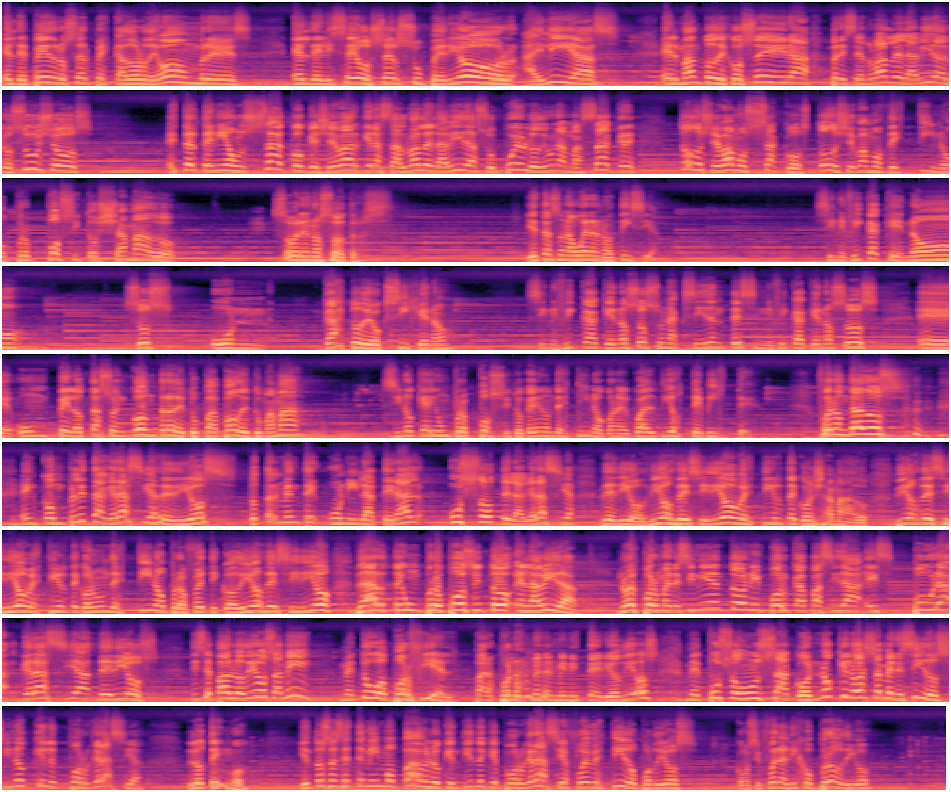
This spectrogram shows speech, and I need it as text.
el de Pedro ser pescador de hombres, el de Eliseo ser superior a Elías, el manto de José era preservarle la vida a los suyos. Esther tenía un saco que llevar que era salvarle la vida a su pueblo de una masacre. Todos llevamos sacos, todos llevamos destino, propósito, llamado sobre nosotros. Y esta es una buena noticia. Significa que no sos un gasto de oxígeno, significa que no sos un accidente, significa que no sos eh, un pelotazo en contra de tu papá o de tu mamá, sino que hay un propósito, que hay un destino con el cual Dios te viste. Fueron dados en completa gracia de Dios, totalmente unilateral uso de la gracia de Dios. Dios decidió vestirte con llamado. Dios decidió vestirte con un destino profético. Dios decidió darte un propósito en la vida. No es por merecimiento ni por capacidad, es pura gracia de Dios. Dice Pablo, Dios a mí me tuvo por fiel para ponerme en el ministerio. Dios me puso un saco, no que lo haya merecido, sino que por gracia lo tengo. Y entonces este mismo Pablo que entiende que por gracia fue vestido por Dios, como si fuera el hijo pródigo,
